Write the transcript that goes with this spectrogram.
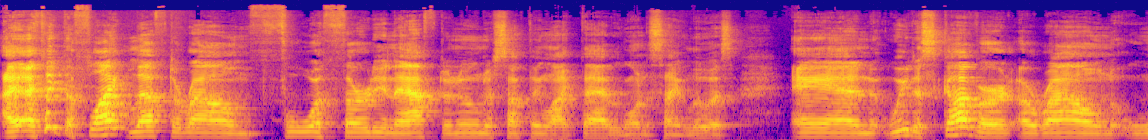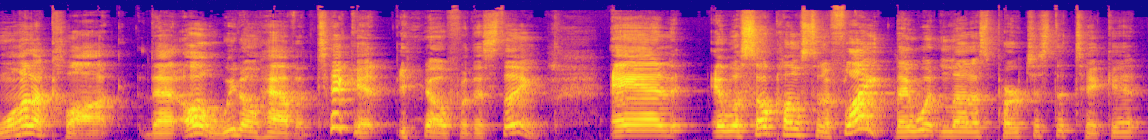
I, I, think the flight left around four thirty in the afternoon or something like that. We're going to St. Louis, and we discovered around one o'clock that oh, we don't have a ticket, you know, for this thing. And it was so close to the flight, they wouldn't let us purchase the ticket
